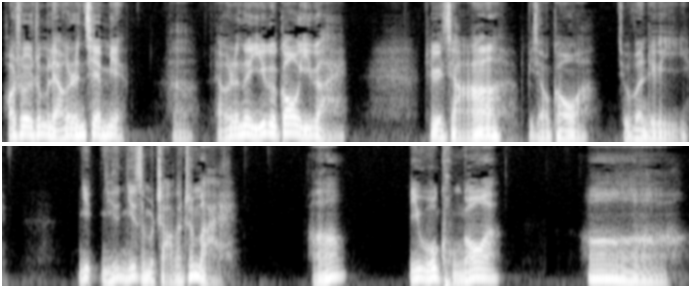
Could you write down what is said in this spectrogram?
话说有这么两个人见面，啊，两个人呢，一个高一个矮，这个甲比较高啊，就问这个乙：“你你你怎么长得这么矮？”啊，因为我恐高啊，啊，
